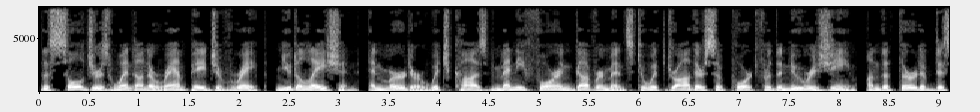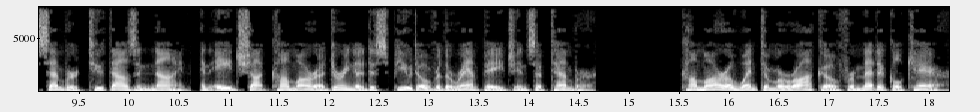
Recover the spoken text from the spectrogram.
The soldiers went on a rampage of rape, mutilation, and murder which caused many foreign governments to withdraw their support for the new regime. On 3 December 2009, an aide shot Camara during a dispute over the rampage in September. Camara went to Morocco for medical care.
